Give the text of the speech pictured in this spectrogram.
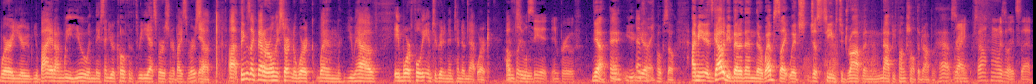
where you you buy it on Wii U and they send you a code for the 3DS version or vice versa. Uh, things like that are only starting to work when you have a more fully integrated Nintendo network. Hopefully, to- we'll see it improve. Yeah, and you, you hopefully. hope so. I mean, it's got to be better than their website, which just seems to drop and not be functional at the drop of a hat. so- Right. So, always it's that.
